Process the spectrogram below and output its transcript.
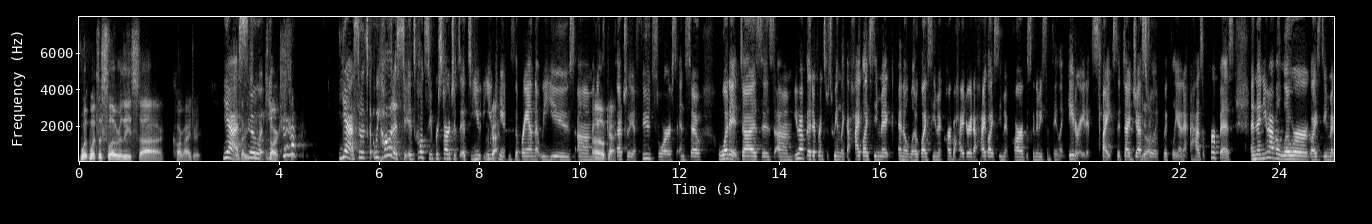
What, what's a slow release uh, carbohydrate? Yeah, so starch. Yeah, so it's we call it a it's called super starch. It's it's U, okay. UCAN is the brand that we use, um, and oh, it's, okay. it's, actually a food source. And so what it does is um, you have the difference between like a high glycemic and a low glycemic carbohydrate. A high glycemic carb is going to be something like Gatorade. It spikes, it digests yeah. really quickly, and it has a purpose. And then you have a lower glycemic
